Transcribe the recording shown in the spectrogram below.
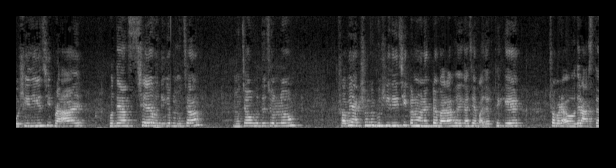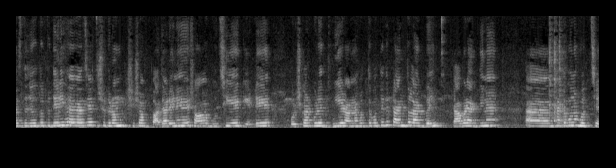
বসিয়ে দিয়েছি, প্রায় হতে আসছে ওদিকে মোচা। মোচাও হতে চলল। সবই একসঙ্গে বসিয়ে দিয়েছি, কারণ অনেকটা বেলা হয়ে গেছে বাজার থেকে। সবার ওদের আস্তে আস্তে যেহেতু একটু দেরি হয়ে গেছে সুতরাং সেসব বাজার এনে সব গুছিয়ে, কেটে, পরিষ্কার করে ধুয়ে রান্না করতে করতে তো টাইম তো লাগবেই। তা আবার একদিনে আহ, এতগুলো হচ্ছে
